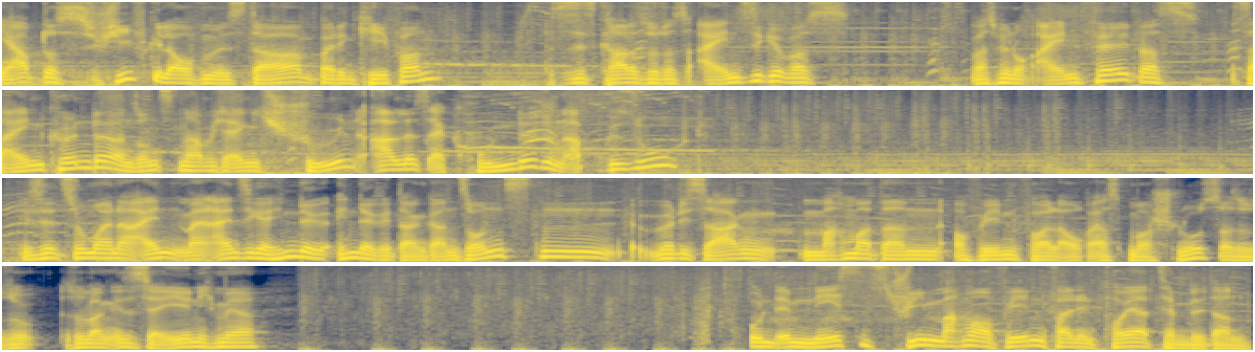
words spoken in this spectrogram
Ja, ob das schiefgelaufen ist da bei den Käfern. Das ist jetzt gerade so das Einzige, was was mir noch einfällt, was sein könnte. Ansonsten habe ich eigentlich schön alles erkundet und abgesucht. Ist jetzt so meine ein, mein einziger Hinter Hintergedanke. Ansonsten würde ich sagen, machen wir dann auf jeden Fall auch erstmal Schluss. Also so, so lange ist es ja eh nicht mehr. Und im nächsten Stream machen wir auf jeden Fall den Feuertempel dann.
